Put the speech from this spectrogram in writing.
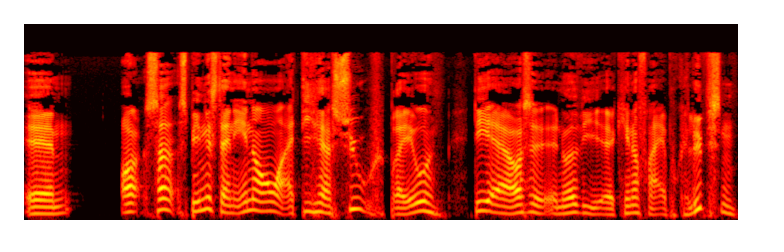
Øhm, og så spindes den ind over, at de her syv breve, det er også øh, noget, vi øh, kender fra apokalypsen,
